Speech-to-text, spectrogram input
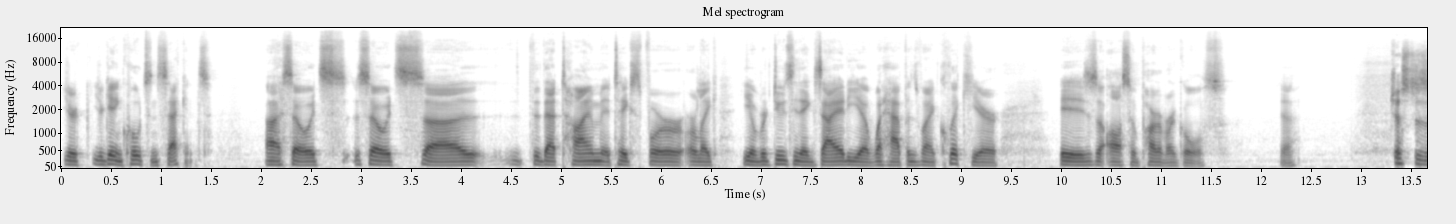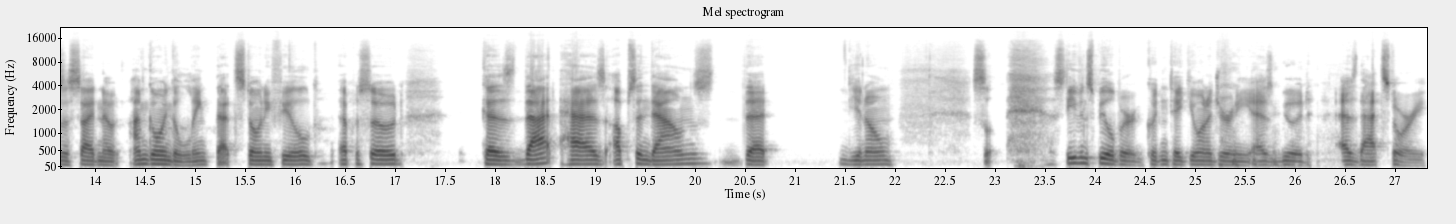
you're you're getting quotes in seconds. Uh, so it's so it's uh, th- that time it takes for or like you know reducing the anxiety of what happens when I click here is also part of our goals just as a side note, I'm going to link that Stonyfield episode because that has ups and downs that, you know, so Steven Spielberg couldn't take you on a journey as good as that story.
